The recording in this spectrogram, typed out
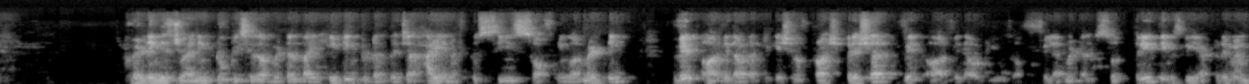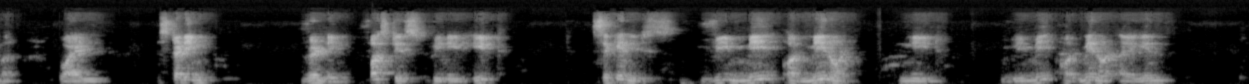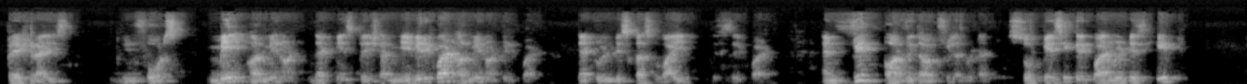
Welding is joining two pieces of metal by heating to temperature high enough to cease softening or melting with or without application of pressure, with or without use of filler metal. So three things we have to remember while studying welding. First is we need heat. Second is we may or may not need, we may or may not, I again pressurize, enforce may or may not. That means pressure may be required or may not be required. That we will discuss why. And with or without filler metal. So basic requirement is heat.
